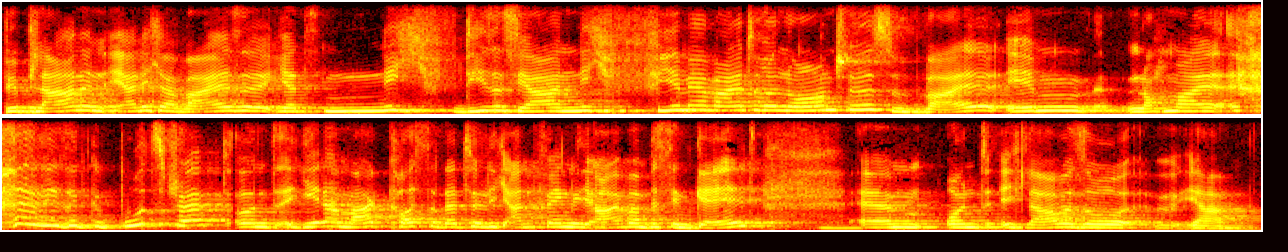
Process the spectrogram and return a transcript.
wir planen ehrlicherweise jetzt nicht dieses Jahr nicht viel mehr weitere Launches, weil eben nochmal, wir sind gebootstrapped und jeder Markt kostet natürlich anfänglich auch einfach ein bisschen Geld. Ähm, und ich glaube so, ja,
